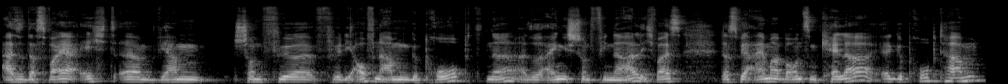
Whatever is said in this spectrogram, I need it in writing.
also das war ja echt, ähm, wir haben schon für, für die Aufnahmen geprobt, ne? Also eigentlich schon final. Ich weiß, dass wir einmal bei uns im Keller äh, geprobt haben.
